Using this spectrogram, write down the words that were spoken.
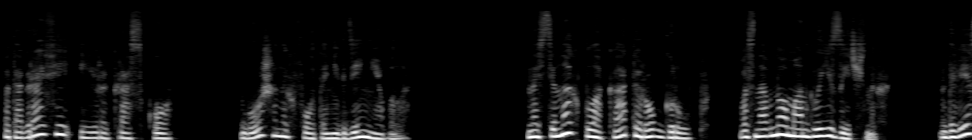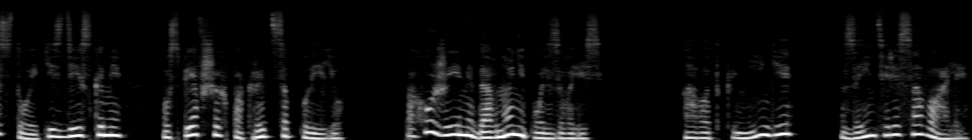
Фотографии Иры Краско. Гошиных фото нигде не было. На стенах плакаты рок-групп, в основном англоязычных. Две стойки с дисками, успевших покрыться пылью. Похоже, ими давно не пользовались. А вот книги заинтересовали.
